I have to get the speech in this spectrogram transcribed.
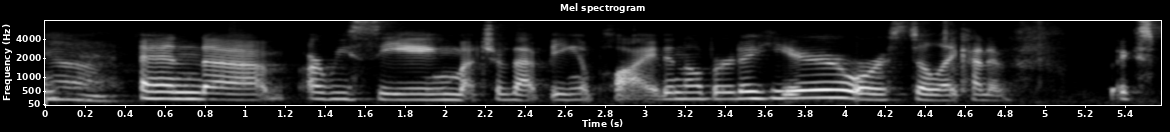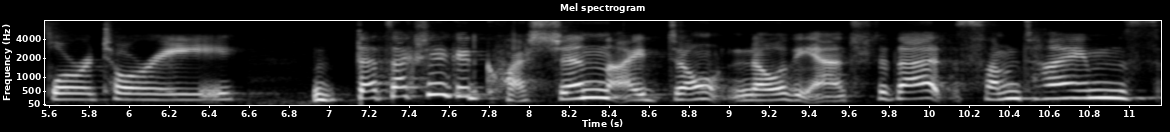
Yeah. And um, are we seeing much of that being applied in Alberta here, or still like kind of exploratory? That's actually a good question. I don't know the answer to that. Sometimes,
